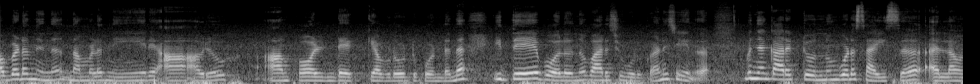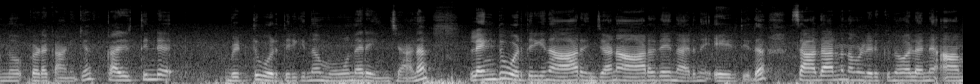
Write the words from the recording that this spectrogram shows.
അവിടെ നിന്ന് നമ്മൾ നേരെ ആ ഒരു ആം ഹോളിന്റെ ഒക്കെ അവിടോട്ട് കൊണ്ടുവന്ന് ഇതേപോലെ ഒന്ന് വരച്ചു കൊടുക്കുകയാണ് ചെയ്യുന്നത്. അപ്പം ഞാൻ കറക്റ്റ് ഒന്നും കൂടെ സൈസ് എല്ലാം ഒന്ന് ഇവിടെ കാണിക്കാം. കഴുത്തിന്റെ വിടുത്ത് കൊടുത്തിരിക്കുന്നത് മൂന്നര ഇഞ്ചാണ് ലെങ്ത് കൊടുത്തിരിക്കുന്ന ആറ് ഇഞ്ചാണ് ആറര എന്നായിരുന്നു എഴുതിയത്. സാധാരണ നമ്മൾ എടുക്കുന്ന പോലെ തന്നെ ആം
